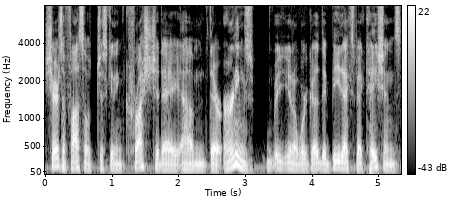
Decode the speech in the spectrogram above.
shares of Fossil just getting crushed today. Um, their earnings, you know, were good. They beat expectations,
